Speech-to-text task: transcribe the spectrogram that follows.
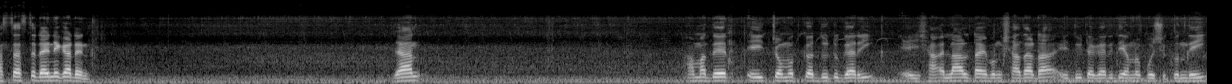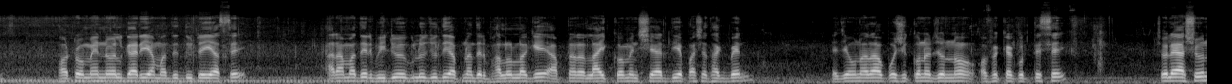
আস্তে আস্তে ডাইনে কাটেন। যান। আমাদের এই চমৎকার দুটো গাড়ি, এই লালটা এবং সাদাটা, এই দুইটা গাড়ি দিয়ে আমরা প্রশিক্ষণ দেই। অটো ম্যানুয়াল গাড়ি আমাদের দুইটাই আছে। আর আমাদের ভিডিওগুলো যদি আপনাদের ভালো লাগে আপনারা লাইক কমেন্ট শেয়ার দিয়ে পাশে থাকবেন। এই যে ওনারা প্রশিক্ষণের জন্য অপেক্ষা করতেছে। চলে আসুন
